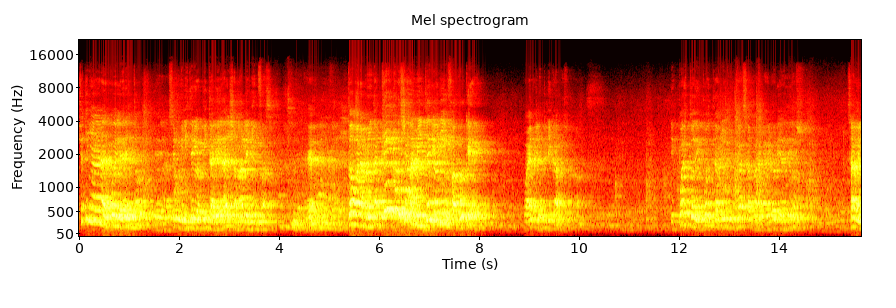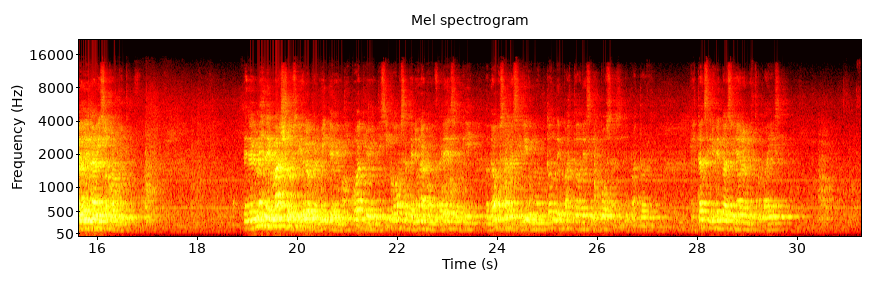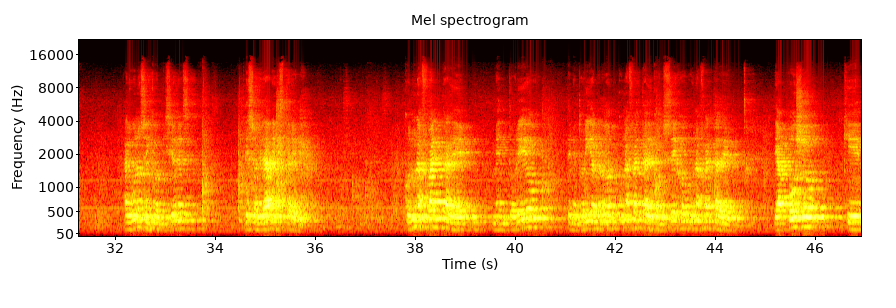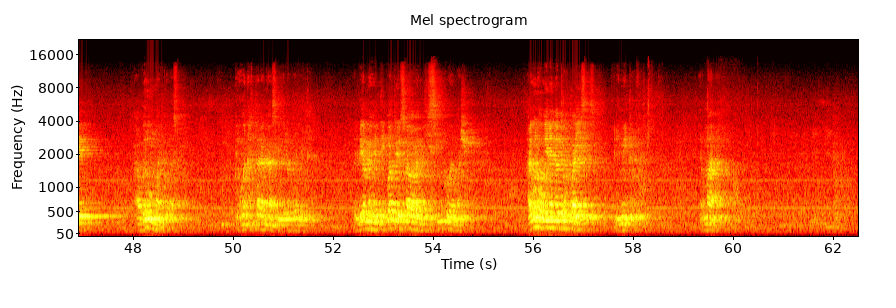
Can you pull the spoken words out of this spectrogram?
Yo tenía ganas después de leer esto, de hacer un ministerio de hospitalidad y llamarle ninfas. ¿Eh? Todos van a preguntar, ¿qué? ¿Cómo se llama el ministerio ninfa? ¿Por qué? Bueno, y le explicamos. Dispuesto, dispuesta a abrir tu casa para la gloria de Dios. ¿Sabe? Le doy un aviso cortito. En el mes de mayo, si Dios lo permite, 24 y 25, vamos a tener una conferencia aquí donde vamos a recibir un montón de pastores y esposas de pastores que están sirviendo al Señor en nuestro país. Algunos en condiciones de soledad extrema, con una falta de mentoreo, de mentoría, perdón, con una falta de consejo, con una falta de, de apoyo que abruma el corazón. Pero van a estar acá si me lo permite. El viernes 24 y el sábado 25 de mayo. Algunos vienen de otros países, limítrofes. Hermano,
